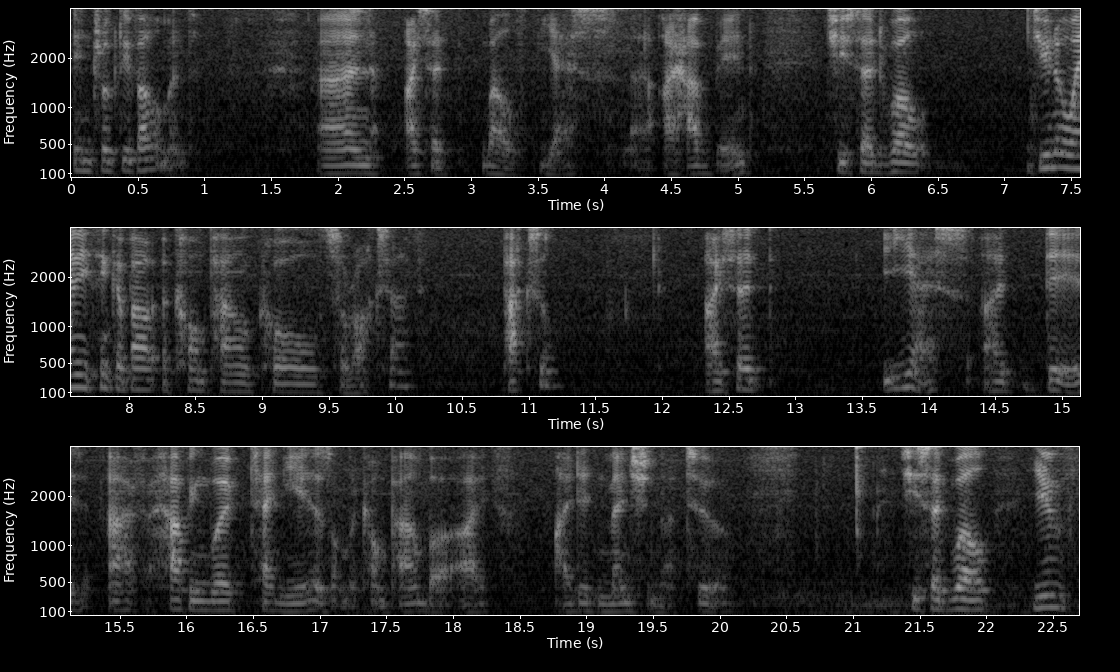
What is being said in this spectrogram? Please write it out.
in drug development? And I said, well, yes, uh, I have been. She said, well, do you know anything about a compound called Seroxat, Paxil? I said, yes, I did, having worked 10 years on the compound, but I, I didn't mention that to her. She said, well, you've,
